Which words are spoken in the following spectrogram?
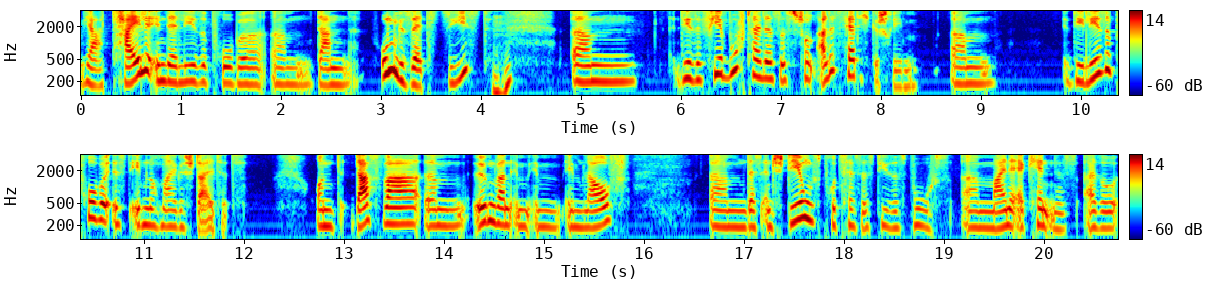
ja Teile in der Leseprobe ähm, dann umgesetzt siehst, ähm, diese vier Buchteile, das ist schon alles fertig geschrieben. Ähm, die Leseprobe ist eben nochmal gestaltet. Und das war ähm, irgendwann im, im, im Lauf ähm, des Entstehungsprozesses dieses Buchs ähm, meine Erkenntnis. Also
